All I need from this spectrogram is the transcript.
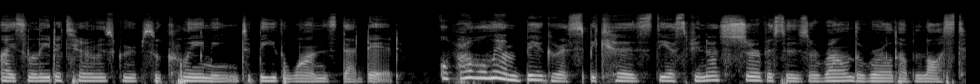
isolated terrorist groups are claiming to be the ones that did. Or probably ambiguous because the espionage services around the world have lost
